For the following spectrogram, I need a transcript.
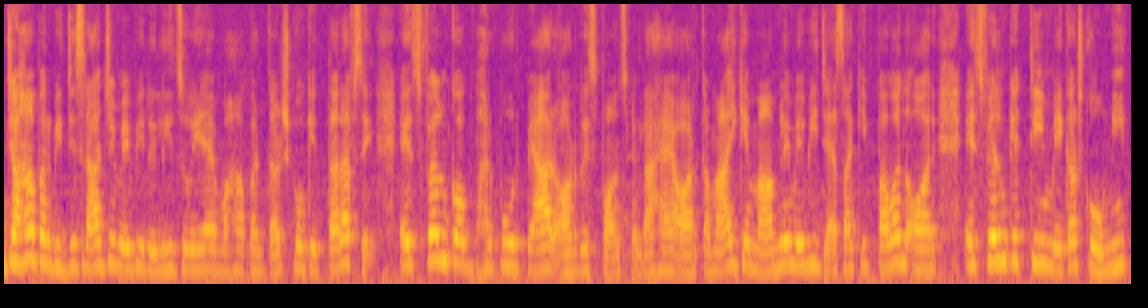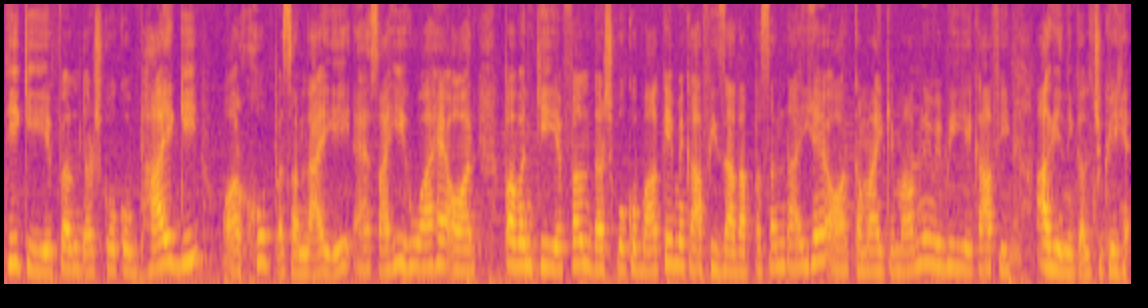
जहाँ पर भी जिस राज्य में भी रिलीज़ हुई है, वहाँ पर दर्शकों की तरफ़ से इस फ़िल्म को भरपूर प्यार और रिस्पॉन्स मिल रहा है और कमाई के मामले में भी जैसा कि पवन और इस फ़िल्म के टीम मेकर्स को उम्मीद थी कि ये फ़िल्म दर्शकों को भाएगी और खूब पसंद आएगी। ऐसा ही हुआ है और पवन की ये फ़िल्म दर्शकों को वाकई में काफ़ी ज़्यादा पसंद आई है और कमाई के मामले में भी ये काफ़ी आगे निकल चुकी है।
